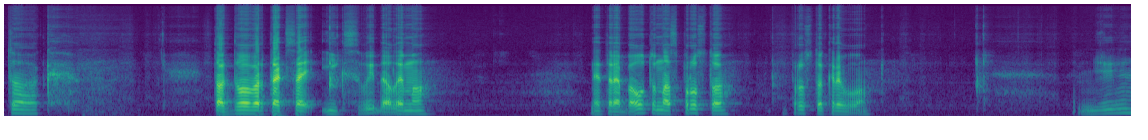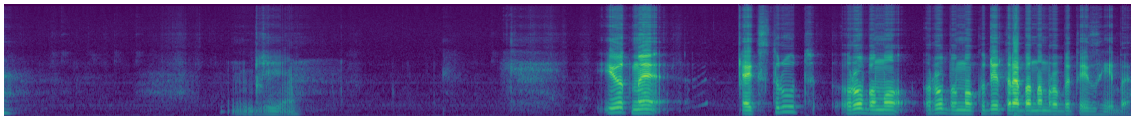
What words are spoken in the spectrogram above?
Так. Так, два вертекса X видалимо. Не треба. От у нас просто, просто криво. G. G. І от ми екструд робимо, робимо, куди треба нам робити згиби.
